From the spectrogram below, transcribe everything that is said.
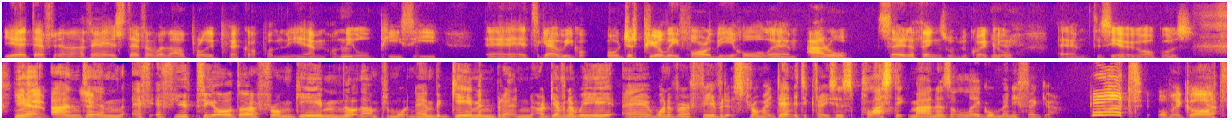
Yeah, definitely. I think it's definitely one that I'll probably pick up on the um, on mm. the hmm. old PC uh, to get a wee go, just purely for the whole um, Arrow side of things would be quite cool. Yeah um, to see how it all goes. But, yeah, um, and yeah. Um, if if you pre-order from Game, not that I'm promoting them, but Game in Britain are giving away uh, one of our favourites from Identity Crisis, Plastic Man as a Lego minifigure. What? Oh my god!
